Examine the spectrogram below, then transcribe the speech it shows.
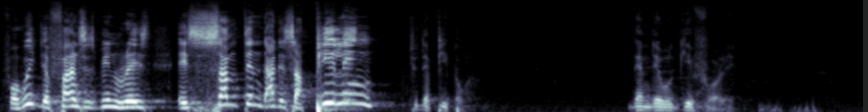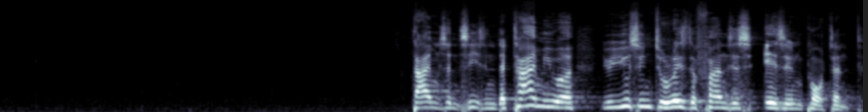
for which the funds is being raised is something that is appealing to the people. Then they will give for it. Times and season. The time you are you're using to raise the funds is, is important.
